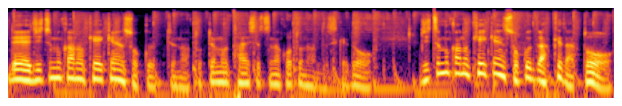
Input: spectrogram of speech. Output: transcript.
で実務家の経験則っていうのはとても大切なことなんですけど実務家の経験則だけだと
